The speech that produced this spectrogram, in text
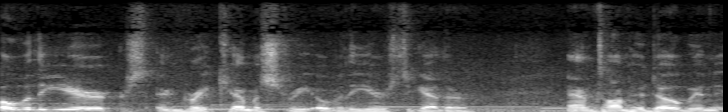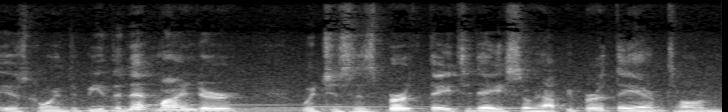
over the years and great chemistry over the years together. Anton Khudobin is going to be the netminder which is his birthday today. So happy birthday, Anton.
